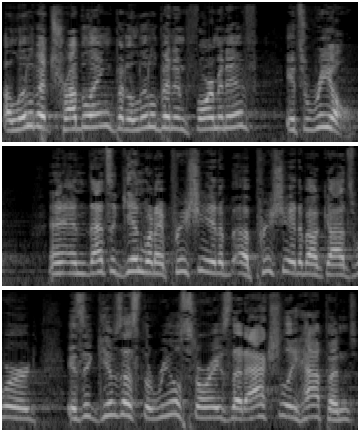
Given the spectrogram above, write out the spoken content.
a little bit troubling, but a little bit informative. It's real. And, that's again what I appreciate, appreciate about God's Word, is it gives us the real stories that actually happened,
